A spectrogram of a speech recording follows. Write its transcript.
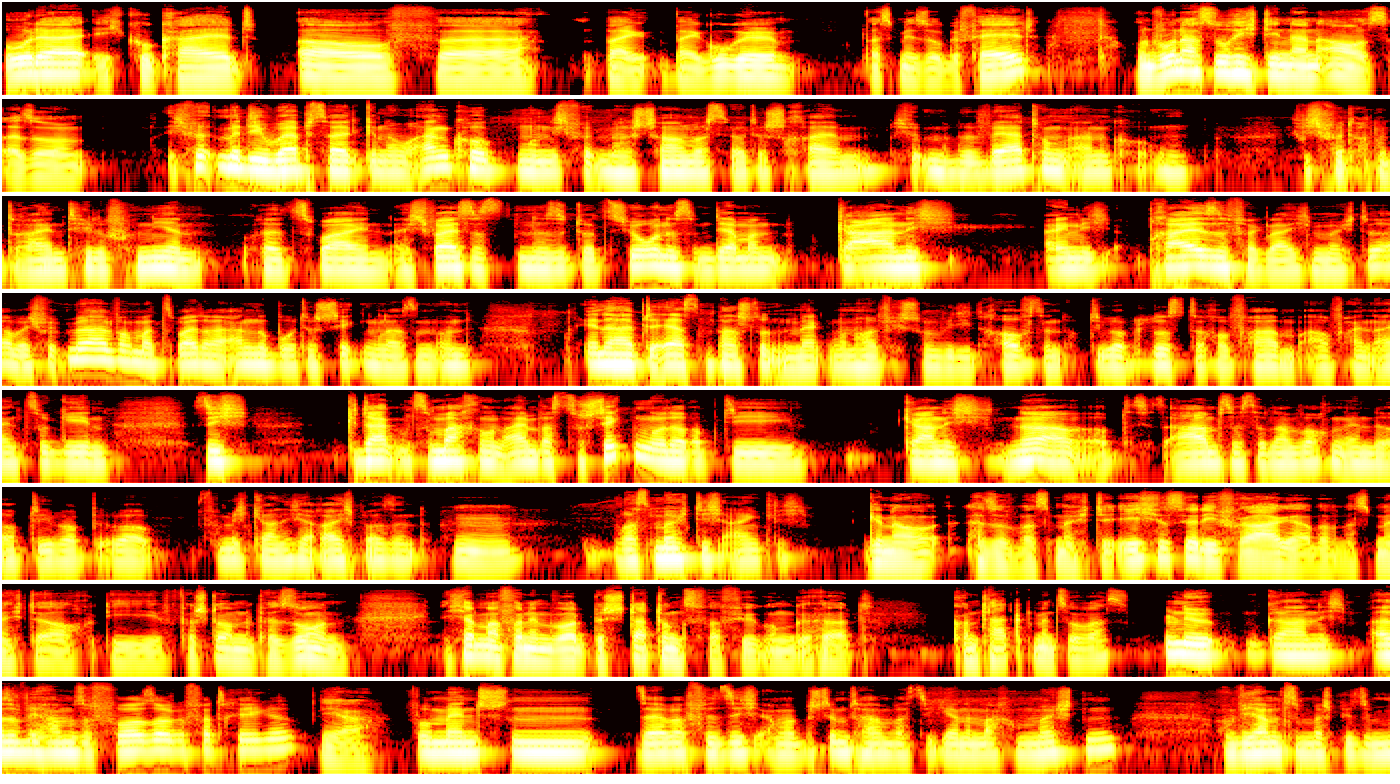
Oder ich gucke halt auf äh, bei, bei Google, was mir so gefällt. Und wonach suche ich den dann aus? Also, Ich würde mir die Website genau angucken und ich würde mir schauen, was die Leute schreiben. Ich würde mir Bewertungen angucken. Ich würde auch mit dreien telefonieren oder zweien. Ich weiß, dass es eine Situation ist, in der man gar nicht eigentlich Preise vergleichen möchte, aber ich würde mir einfach mal zwei, drei Angebote schicken lassen und innerhalb der ersten paar Stunden merkt man häufig schon, wie die drauf sind, ob die überhaupt Lust darauf haben, auf einen einzugehen, sich Gedanken zu machen und einem was zu schicken oder ob die gar nicht, ne, ob das jetzt abends ist oder am Wochenende, ob die überhaupt, überhaupt für mich gar nicht erreichbar sind. Was möchte ich eigentlich? genau, also was möchte ich, ist ja die Frage, aber was möchte auch die verstorbene Person? Ich habe mal von dem Wort Bestattungsverfügung gehört. Kontakt mit sowas? Nö, gar nicht. Also wir haben so Vorsorgeverträge, Ja. wo Menschen selber für sich einmal bestimmt haben, was sie gerne machen möchten. Und wir haben zum Beispiel so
